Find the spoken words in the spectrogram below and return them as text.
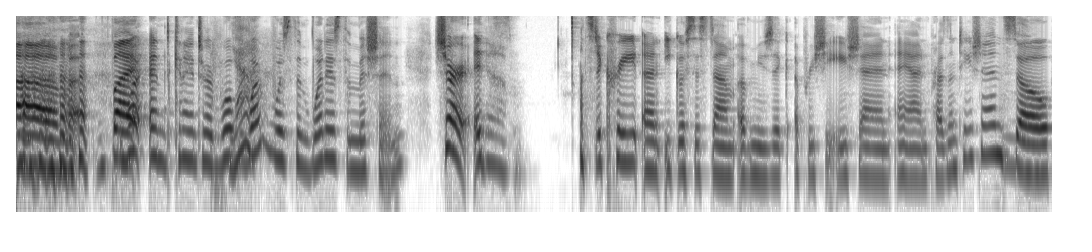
um but What, and can I interrupt? What, Yeah. what was the, what is the mission? Sure. It's Yeah. It's to create an ecosystem of music appreciation and presentation. Mm-hmm. So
